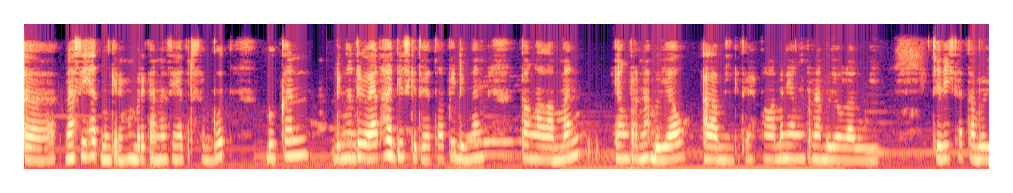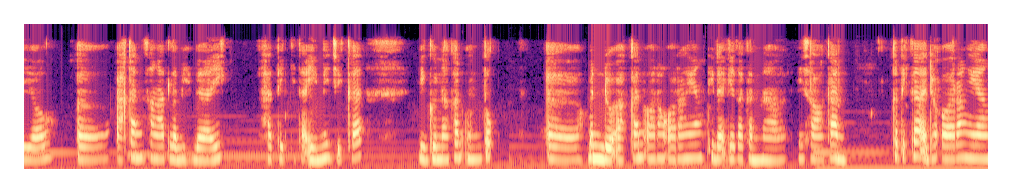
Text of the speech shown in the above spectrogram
uh, nasihat mungkin memberikan nasihat tersebut bukan dengan riwayat hadis gitu ya tapi dengan pengalaman yang pernah beliau alami gitu ya. Pengalaman yang pernah beliau lalui. Jadi kata beliau uh, akan sangat lebih baik hati kita ini jika digunakan untuk uh, mendoakan orang-orang yang tidak kita kenal. Misalkan, ketika ada orang yang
